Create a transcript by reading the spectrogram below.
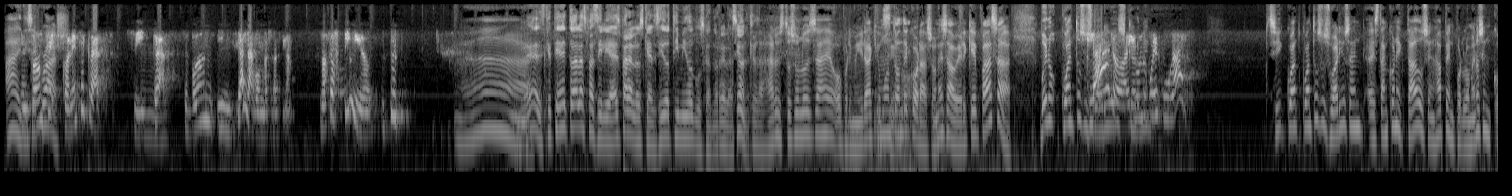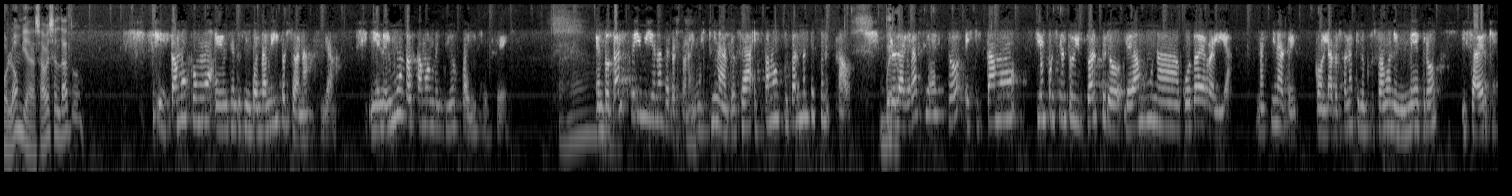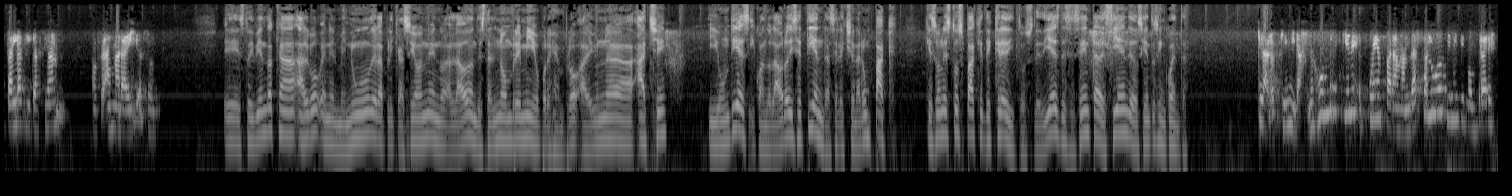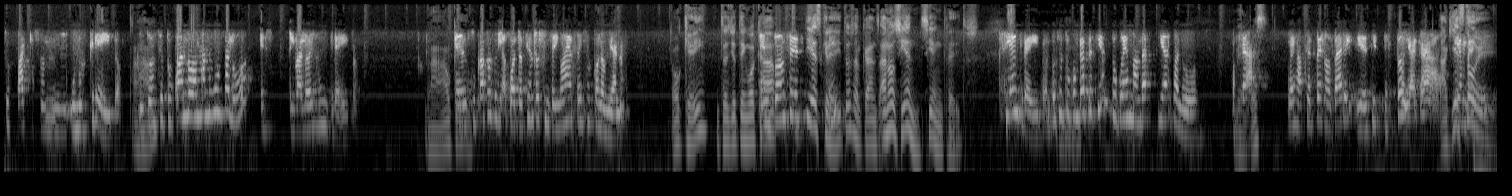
Ah, dice Entonces, crash. con ese crash, sí, crash, se puede iniciar la conversación. No seas tímido. Ah. Eh, Es que tiene todas las facilidades para los que han sido tímidos buscando relación. Claro, esto solo es eh, oprimir aquí un Sí, montón de corazones a ver qué pasa. Bueno, ¿cuántos claro, usuarios, ahí Carmen? uno puede jugar. Sí, ¿cuán- ¿cuántos usuarios han- están conectados en Happen, por lo menos en Colombia? ¿Sabes el dato? Sí, estamos como en 150 mil personas ya. Y en el mundo estamos en 22 países. sí. En total 6 millones de personas, imagínate, o sea, estamos totalmente conectados. Bueno. Pero la gracia de esto es que estamos 100% virtual, pero le damos una cuota de realidad. Imagínate, con las personas que nos cruzamos en el metro y saber que está en la aplicación, o sea, es maravilloso. Eh, estoy viendo acá algo en el menú de la aplicación, en, al lado donde está el nombre mío, por ejemplo, hay una H y un 10, y cuando la abro dice tienda, seleccionar un pack. Que son estos packs de créditos? ¿De 10, de 60, de 100, de 250? Claro, que mira, los hombres tienen, pueden, para mandar saludos, tienen que comprar estos packs que son unos créditos. Ajá. Entonces tú cuando mandas un saludo, es, el valor es un crédito. Ah, ok. En su caso sería 489 pesos colombianos. Ok, entonces yo tengo acá Entonces, 10 créditos, alcanza. Ah, no, 100, 100 créditos. 100 créditos. Entonces tú compraste 100, tú puedes mandar 100 saludos. O Bien, sea, pues. Puedes hacerte notar y decir, estoy acá. Aquí 100 estoy.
